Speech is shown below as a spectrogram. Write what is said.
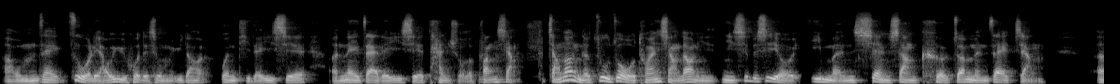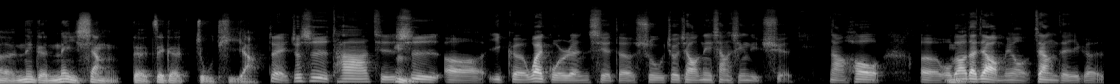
啊、呃，我们在自我疗愈，或者是我们遇到问题的一些呃内在的一些探索的方向。讲到你的著作，我突然想到你，你是不是有一门线上课专门在讲呃那个内向的这个主题呀、啊？对，就是它其实是、嗯、呃一个外国人写的书，就叫《内向心理学》。然后呃，我不知道大家有没有这样的一个。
